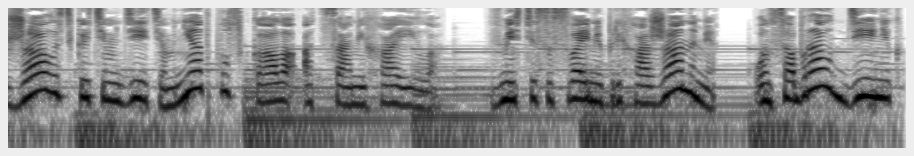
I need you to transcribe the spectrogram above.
Жалость к этим детям не отпускала отца Михаила. Вместе со своими прихожанами он собрал денег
